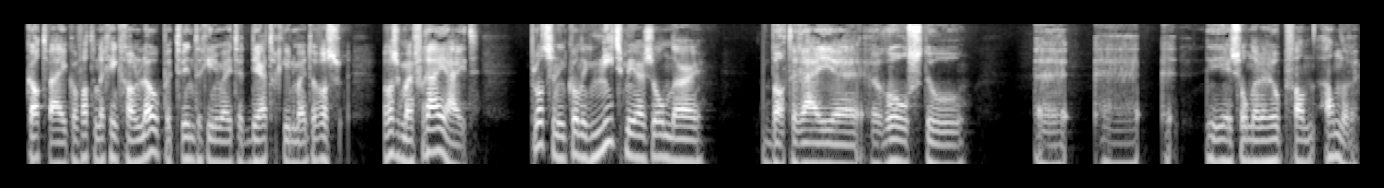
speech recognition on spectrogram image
Katwijk of wat. En dan ging ik gewoon lopen, 20 kilometer, 30 kilometer. Dat was, dat was ook mijn vrijheid. Plotseling kon ik niets meer zonder batterijen, rolstoel, eh, eh, eh, eens zonder de hulp van anderen.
